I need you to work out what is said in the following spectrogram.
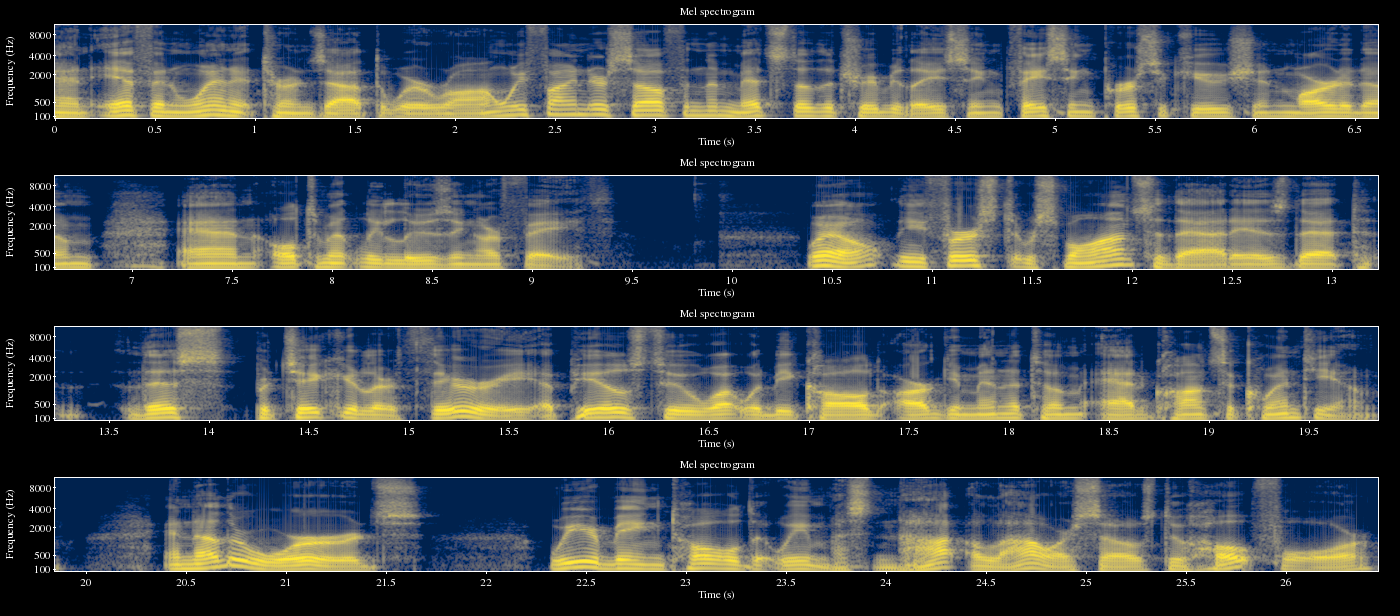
And if and when it turns out that we're wrong, we find ourselves in the midst of the tribulation, facing persecution, martyrdom, and ultimately losing our faith. Well, the first response to that is that this particular theory appeals to what would be called argumentum ad consequentiam, in other words, we are being told that we must not allow ourselves to hope for,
